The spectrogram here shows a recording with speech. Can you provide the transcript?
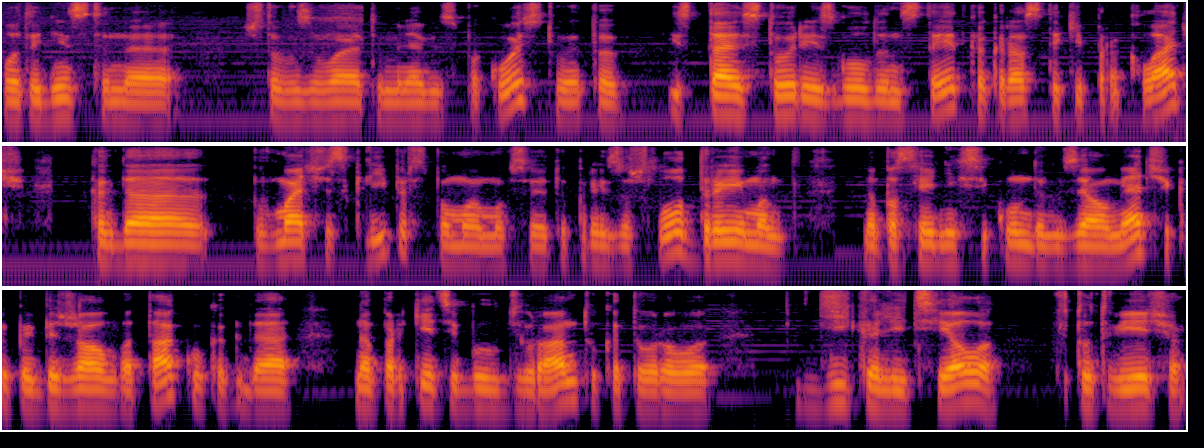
вот единственное, что вызывает у меня беспокойство, это та история из Golden State как раз-таки про клатч, когда в матче с Клиперс, по-моему, все это произошло, Дреймонд на последних секундах взял мячик и побежал в атаку, когда на паркете был Дюрант, у которого дико летело в тот вечер.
